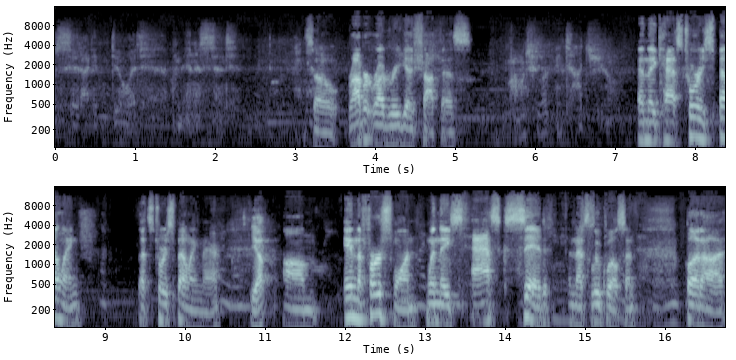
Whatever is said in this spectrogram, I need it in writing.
Sid. I didn't do it. I'm innocent. So Robert Rodriguez shot this, Why won't you let me touch you? and they cast Tori Spelling. That's Tori Spelling there. Yep. Um, in the first one, when they s- ask Sid, and that's Luke Wilson, but uh,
